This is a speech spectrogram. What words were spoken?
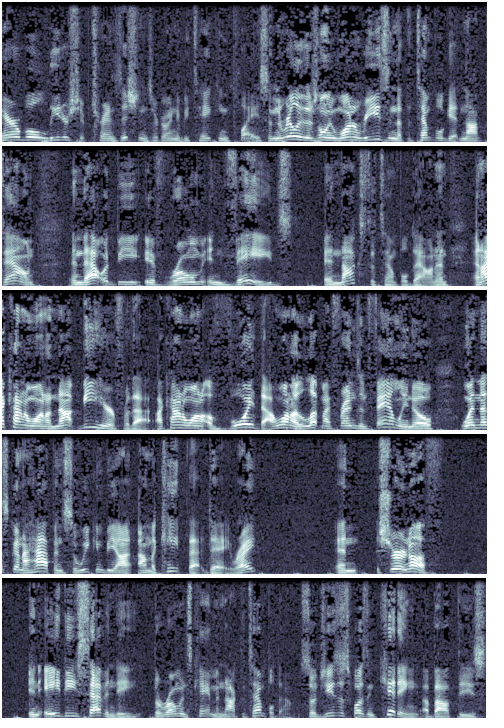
terrible leadership transitions are going to be taking place. And really there's only one reason that the temple get knocked down, and that would be if Rome invades and knocks the temple down. And, and I kind of want to not be here for that. I kind of want to avoid that. I want to let my friends and family know when that's going to happen so we can be on, on the Cape that day, right? And sure enough, in AD 70, the Romans came and knocked the temple down. So Jesus wasn't kidding about these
